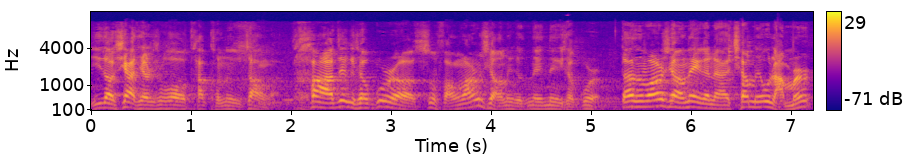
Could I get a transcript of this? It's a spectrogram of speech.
一到夏天的时候，它可能就胀了。它这个小棍儿啊，是仿王香那个那那个小棍儿，但是王香那个呢，前面有俩门儿，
